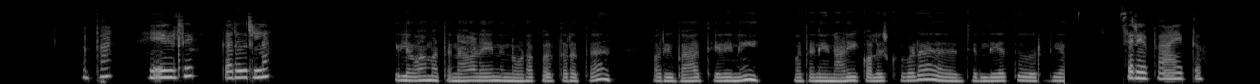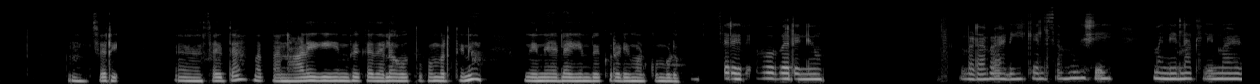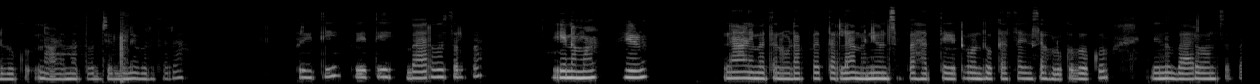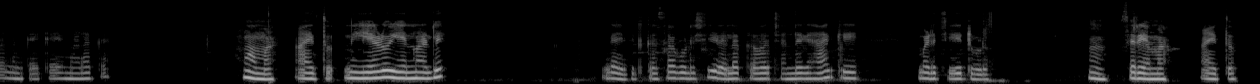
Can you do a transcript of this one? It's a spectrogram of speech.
ಅಪ್ಪ ಹೇಳ್ರಿ ಕರೆದ್ರಲ್ಲ ಇಲ್ಲವ ಮತ್ತು ನಾಳೆ ನೀನು ನೋಡಕ್ಕೆ ಬರ್ತಾರತ್ತ ಅವ್ರಿಗೆ ಬಾ ಅಂತ ಹೇಳಿನಿ. ಮತ್ತು ನೀನು ನಾಳೆ ಕಾಲೇಜ್ಗೆ ಹೋಗಬೇಡ ಜಲ್ದಿ ಆಯ್ತು ರೆಡಿ ಸರಿಯಪ್ಪ ಆಯಿತು. ಹ್ಞೂ ಸರಿ. ಆ, ಸವಿತಾ ಮತ್ತು ನಾನು ನಾಳೆಗೆ ಏನು ಬೇಕು ಅದೆಲ್ಲ ಹೋಗಿ ತೊಗೊಂಬರ್ತೀನಿ. ನೀನು ಎಲ್ಲ ಏನು ಬೇಕು ರೆಡಿ ಮಾಡ್ಕೊಂಬಿಡು. ಸರಿ ಹೋಗ್ಬರ್ರಿ ನೀವು. ಬಡ ಬಾಡಿ ಕೆಲಸ ಮುಗಿಸಿ. ಮನೆಯೆಲ್ಲ ಕ್ಲೀನ್ ಮಾಡಿಡ್ಬೇಕು. ನಾಳೆ ಮತ್ತೆ ಜಲ್ದಿನೇ ಬರ್ತಾರೆ. ಪ್ರೀತಿ ಪ್ರೀತಿ ಬಾರುವ ಸ್ವಲ್ಪ. ಏನಮ್ಮ ಹೇಳು. ನಾಳೆ ಮತ್ತೆ ನೋಡಕ್ಕೆ ಬರ್ತಾರಲ್ಲ ಮನೆ ಒಂದು ಸ್ವಲ್ಪ ಹತ್ತೆ ಇಟ್ಕೊಂಡು ಕಸ ಗಿಸ ಹುಡ್ಕೋಬೇಕು. ನೀನು ಬಾರ ಒಂದು ಸ್ವಲ್ಪ ನನ್ನ ಕೈ ಕೈ ಮಾಡಕ್ಕೆ ಹ್ಞೂ ಆಯಿತು. ನೀ ಹೇಳು, ಏನು ಮಾಡಲಿ? ಇದಕ್ಕೆ ಕಸ ಗುಡಿಸಿ ಎಲ್ಲ ಕವರ್ ಚೆಂದಾಗಿ ಹಾಕಿ ಮಡಚಿ ಇಟ್ಬಿಡು. ಹ್ಞೂ ಸರಿ ಅಮ್ಮ, ಆಯಿತು.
